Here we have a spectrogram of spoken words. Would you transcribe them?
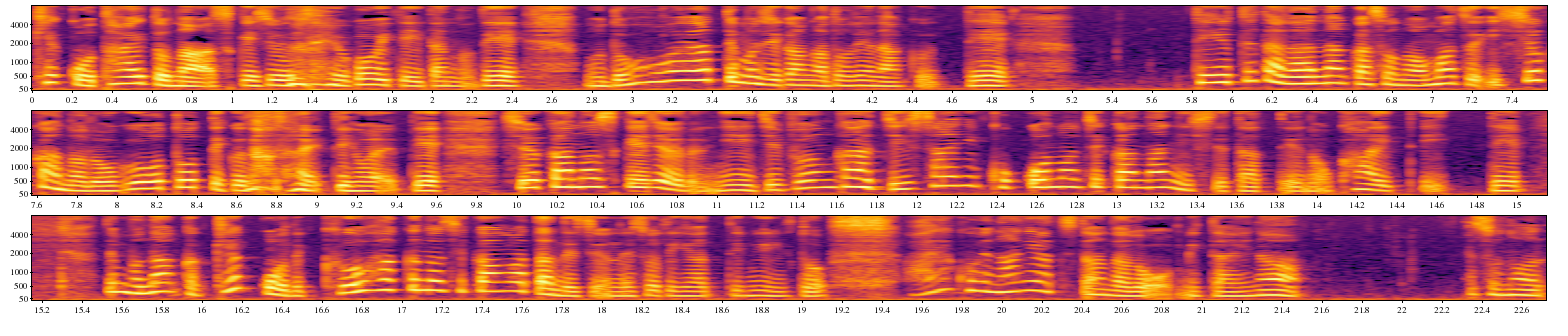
結構タイトなスケジュールで動いていたのでもうどうやっても時間が取れなくってって言ってたらなんかそのまず1週間のログを取ってくださいって言われて週間のスケジュールに自分が実際にここの時間何してたっていうのを書いていってでもなんか結構で空白の時間があったんですよね。それやってみるとあれこれ何やってたんだろうみたいなその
